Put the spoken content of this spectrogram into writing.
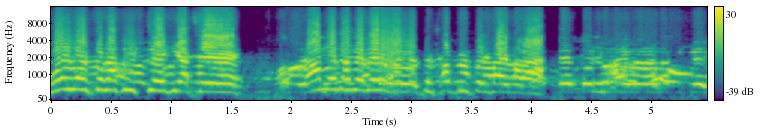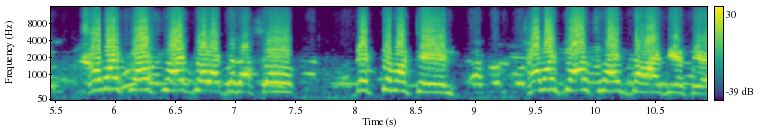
ওই এগিয়ে আছে আমরা বের হয়ে যাচ্ছে সব বিপরীত ভাই মারা সবাই টর্চ লাইট জ্বালাচ্ছে দর্শক। দেখতে পাচ্ছেন? সবাই টর্চ লাইট জ্বালাই দিয়েছে।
